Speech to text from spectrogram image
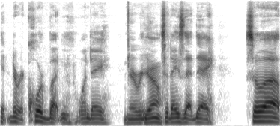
hit the record button one day. There we go. Today's that day. So uh,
